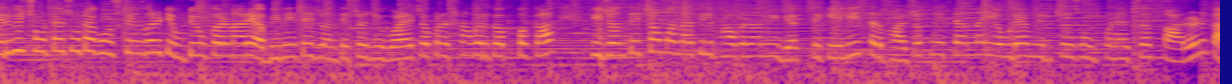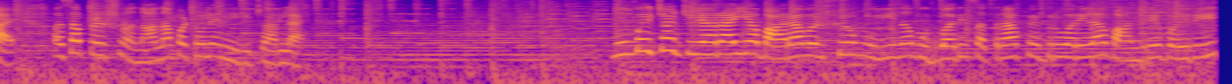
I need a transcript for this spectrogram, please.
एरवी छोट्या छोट्या गोष्टींवर टिवटिव करणारे अभिनेते जनतेच्या जिव्हाळ्याच्या प्रश्नावर गप्प का? ही जनतेच्या मनातील भावना मी व्यक्त केली तर भाजप नेत्यांना एवढ्या मिरच्या झोंपण्याचं कारण काय? असा प्रश्न नाना पटोले यांनी विचारलाय. मुंबईच्या जी आर आय या बारा वर्षीय मुलीनं बुधवारी सतरा फेब्रुवारीला वांद्रे वैरी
